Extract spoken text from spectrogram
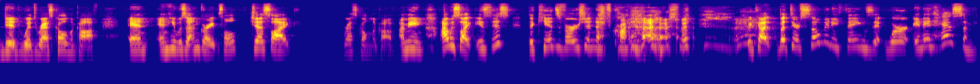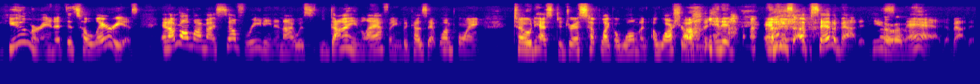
did with Raskolnikov, and and he was ungrateful, just like Raskolnikov. I mean, I was like, is this the kids' version of Crime and Punishment? because, but there's so many things that were, and it has some humor in it that's hilarious. And I'm all by myself reading, and I was dying laughing because at one point. Toad has to dress up like a woman, a washerwoman, Oh, and it and he's upset about it. He's Oh. mad about it.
